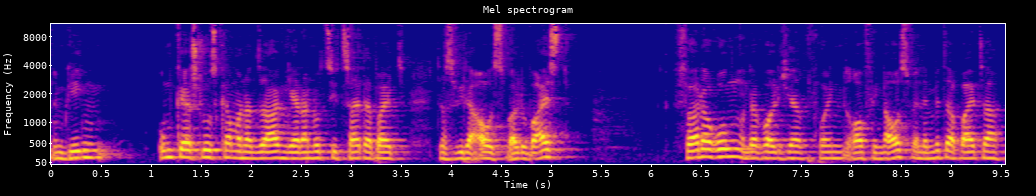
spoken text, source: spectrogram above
im Gegenumkehrschluss kann man dann sagen, ja, dann nutzt die Zeitarbeit das wieder aus, weil du weißt, Förderung, und da wollte ich ja vorhin drauf hinaus, wenn der Mitarbeiter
